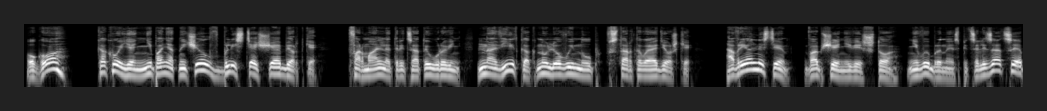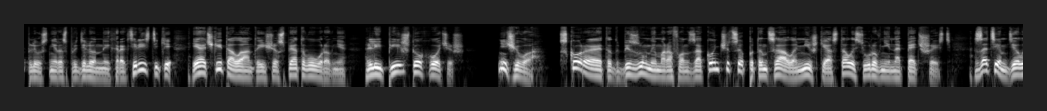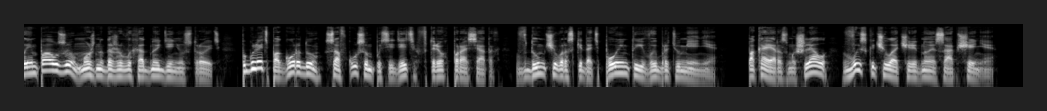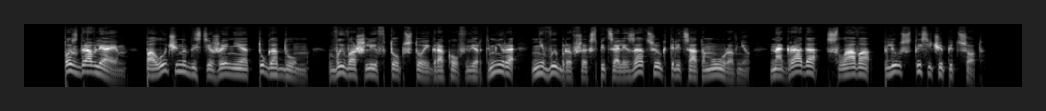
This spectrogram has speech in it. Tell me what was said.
Ого! Какой я непонятный чел в блестящей обертке. Формально 30 уровень. На вид как нулевый нуб в стартовой одежке. А в реальности вообще не весь что. Невыбранная специализация, плюс нераспределенные характеристики и очки таланта еще с пятого уровня. Лепи что хочешь. Ничего, скоро этот безумный марафон закончится, потенциала Мишки осталось уровней на 5-6. Затем делаем паузу, можно даже выходной день устроить. Погулять по городу, со вкусом посидеть в трех поросятах, вдумчиво раскидать поинты и выбрать умения – Пока я размышлял, выскочило очередное сообщение. Поздравляем! Получено достижение «Тугодум». Вы вошли в топ-100 игроков Вертмира, не выбравших специализацию к 30 уровню. Награда «Слава» плюс 1500.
